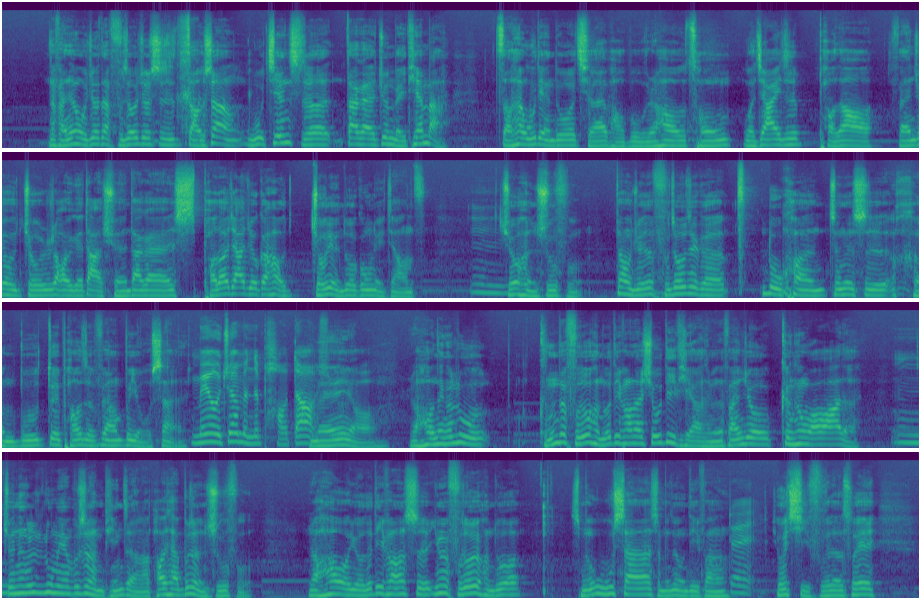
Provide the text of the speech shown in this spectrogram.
那反正我就在福州，就是早上我坚持了大概就每天吧，早上五点多起来跑步，然后从我家一直跑到，反正就就绕一个大圈，大概是跑到家就刚好九点多公里这样子，嗯就很舒服。但我觉得福州这个路况真的是很不对跑者非常不友善，没有专门的跑道。没有。然后那个路，可能在福州很多地方在修地铁啊什么的，反正就坑坑洼洼的，嗯就那个路面不是很平整了，跑起来不是很舒服。然后有的地方是因为福州有很多什么巫山啊什么这种地方对，有起伏的，所以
